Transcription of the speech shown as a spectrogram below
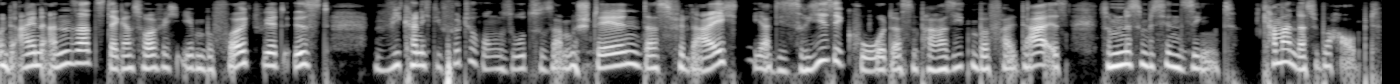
Und ein Ansatz, der ganz häufig eben befolgt wird, ist, wie kann ich die Fütterung so zusammenstellen, dass vielleicht ja dieses Risiko, dass ein Parasitenbefall da ist, zumindest ein bisschen sinkt. Kann man das überhaupt?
